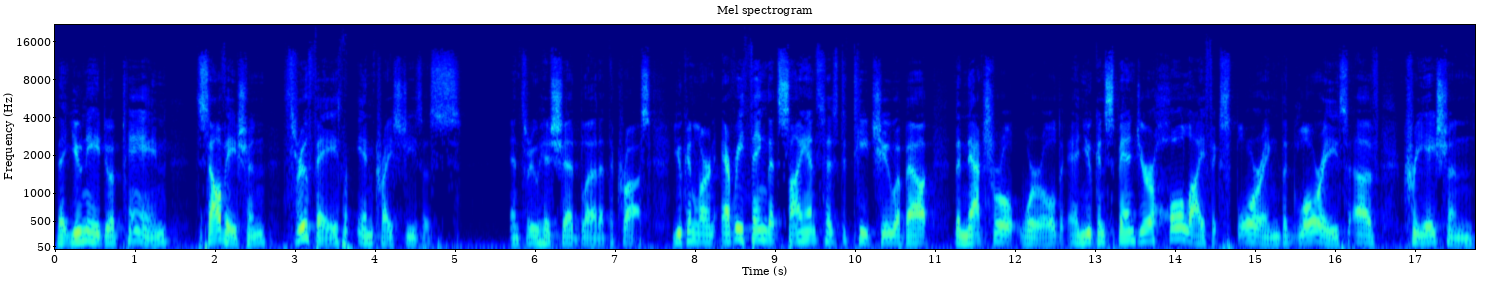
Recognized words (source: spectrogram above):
that you need to obtain salvation through faith in Christ Jesus and through his shed blood at the cross. You can learn everything that science has to teach you about the natural world, and you can spend your whole life exploring the glories of creation.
